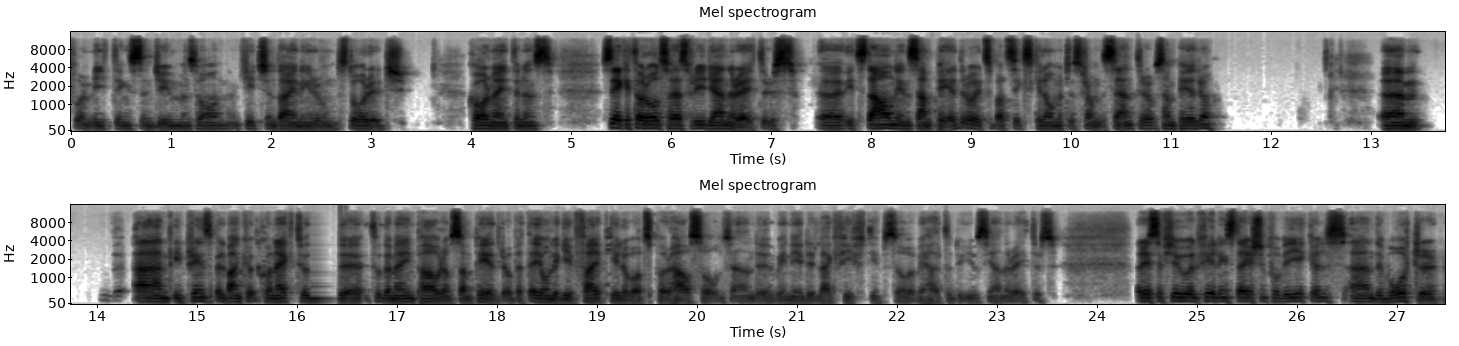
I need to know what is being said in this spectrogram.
for meetings and gym and so on, kitchen, dining room, storage, car maintenance. Sequitor also has three generators. Uh, it's down in San Pedro. It's about six kilometers from the center of San Pedro. Um, and in principle, one could connect to the to the main power of San Pedro, but they only give five kilowatts per household, and uh, we needed like 50, so we had to do use generators. There is a fuel filling station for vehicles, and the water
